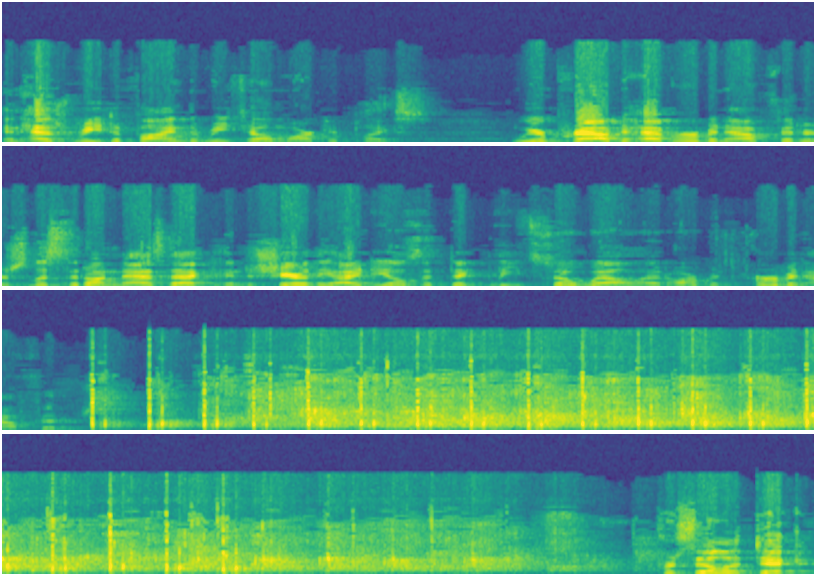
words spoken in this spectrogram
and has redefined the retail marketplace. We are proud to have Urban Outfitters listed on NASDAQ and to share the ideals that Dick leads so well at Urban Outfitters. Priscilla, Dick,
